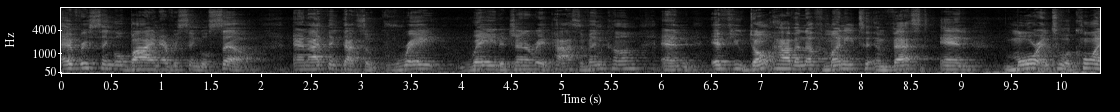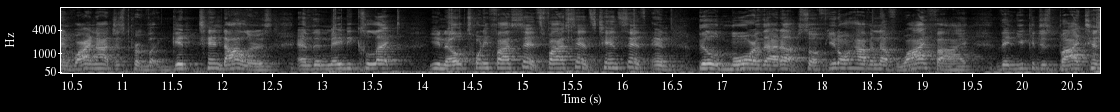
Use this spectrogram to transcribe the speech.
every single buy and every single sell. And I think that's a great way to generate passive income. And if you don't have enough money to invest in more into a coin, why not just get $10 and then maybe collect you know, 25 cents, 5 cents, 10 cents, and build more of that up. So if you don't have enough YFI, then you could just buy $10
